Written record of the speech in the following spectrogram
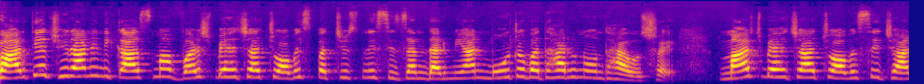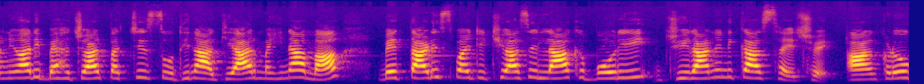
ભારતીય જીરાની નિકાસમાં વર્ષ બે હજાર ચોવીસ પચીસની સિઝન દરમિયાન મોટો વધારો નોંધાયો છે. માર્ચ બે હજાર ચોવીસથી જાન્યુઆરી બે હજાર પચીસ સુધીના અગિયાર મહિનામાં બેતાળીસ પોઈન્ટ ઇઠ્યાસી લાખ બોરી જીરાની નિકાસ થઈ છે. આ આંકડો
